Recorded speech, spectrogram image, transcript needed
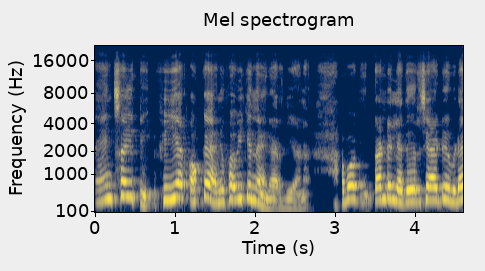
ആങ്സൈറ്റി ഫിയർ ഒക്കെ അനുഭവിക്കുന്ന എനർജിയാണ് അപ്പോൾ കണ്ടില്ലേ തീർച്ചയായിട്ടും ഇവിടെ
